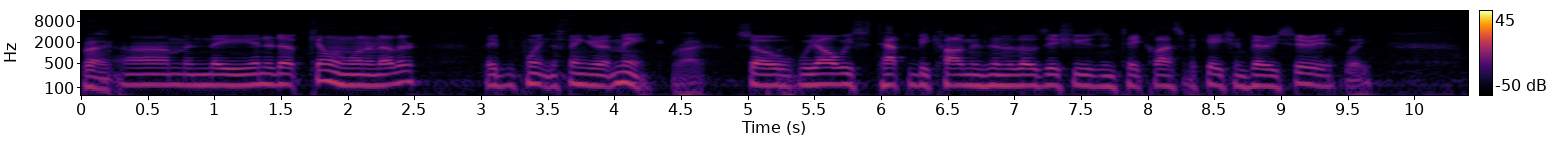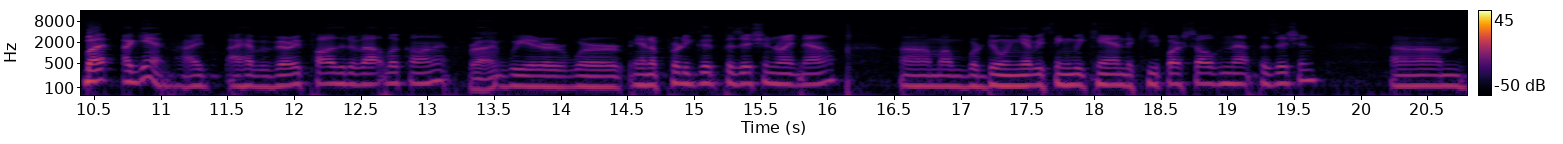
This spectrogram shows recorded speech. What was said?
Right, um, and they ended up killing one another, they'd be pointing the finger at me. right, So we always have to be cognizant of those issues and take classification very seriously. But again, I, I have a very positive outlook on it. Right. We're we're in a pretty good position right now. Um, we're doing everything we can to keep ourselves in that position. Um,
